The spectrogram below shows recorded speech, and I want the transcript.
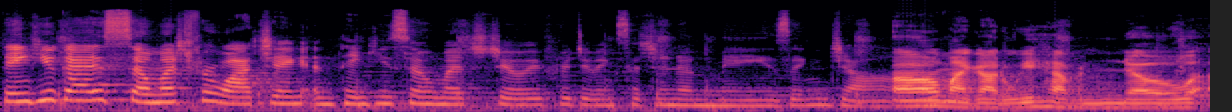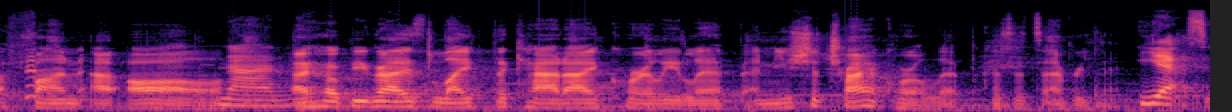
Thank you guys so much for watching, and thank you so much, Joey, for doing such an amazing job. Oh my god, we have no fun at all. None. I hope you guys like the cat eye corally lip, and you should try a coral lip because it's everything. Yes,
